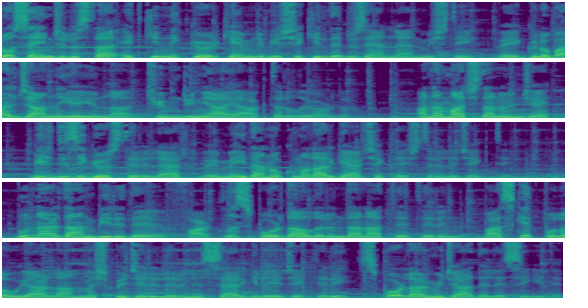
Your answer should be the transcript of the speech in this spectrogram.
Los Angeles'ta etkinlik görkemli bir şekilde düzenlenmişti ve global canlı yayınla tüm dünyaya aktarılıyordu. Ana maçtan önce bir dizi gösteriler ve meydan okumalar gerçekleştirilecekti. Bunlardan biri de farklı spor dallarından atletlerin basketbola uyarlanmış becerilerini sergileyecekleri sporlar mücadelesi idi.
